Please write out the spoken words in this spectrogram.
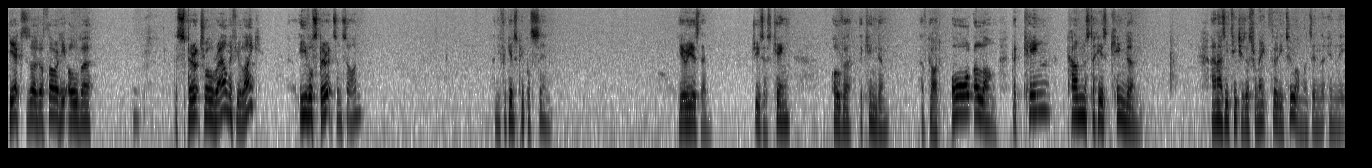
He exercises authority over the spiritual realm, if you like, evil spirits and so on. And he forgives people's sin. Here he is then, Jesus, King over the kingdom of God. All along, the King comes to his kingdom. And as he teaches us from 832 onwards in the, in the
